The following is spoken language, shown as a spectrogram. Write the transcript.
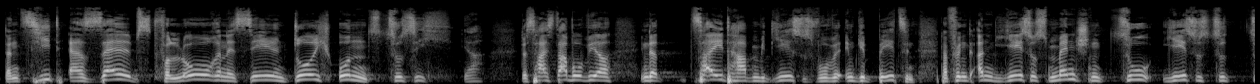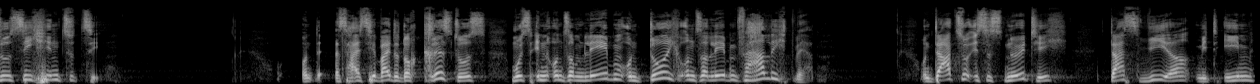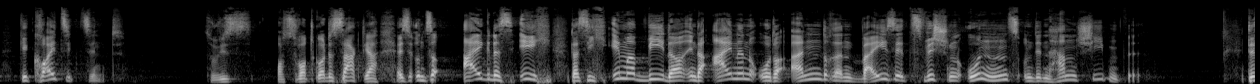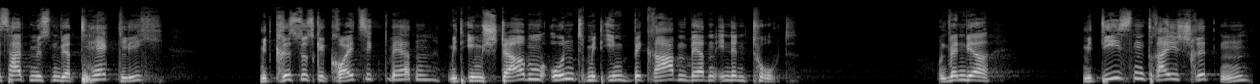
dann zieht er selbst verlorene Seelen durch uns zu sich. Ja, das heißt, da wo wir in der Zeit haben mit Jesus, wo wir im Gebet sind, da fängt an, Jesus Menschen zu Jesus zu, zu sich hinzuziehen. Und es heißt hier weiter, doch Christus muss in unserem Leben und durch unser Leben verherrlicht werden. Und dazu ist es nötig, dass wir mit ihm gekreuzigt sind. So wie es auch das Wort Gottes sagt, ja. Es ist unser eigenes Ich, das sich immer wieder in der einen oder anderen Weise zwischen uns und den Herrn schieben will. Deshalb müssen wir täglich mit Christus gekreuzigt werden, mit ihm sterben und mit ihm begraben werden in den Tod. Und wenn wir mit diesen drei Schritten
